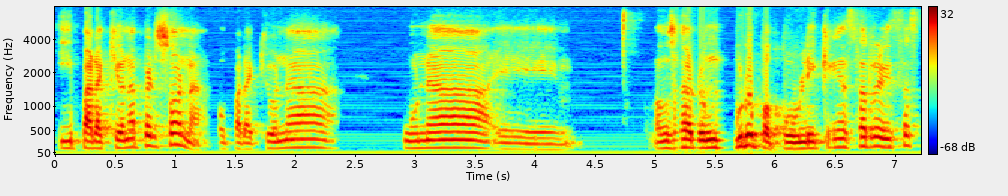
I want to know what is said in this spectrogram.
y para que una persona o para que una, una eh, vamos a ver, un grupo publique en estas revistas,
